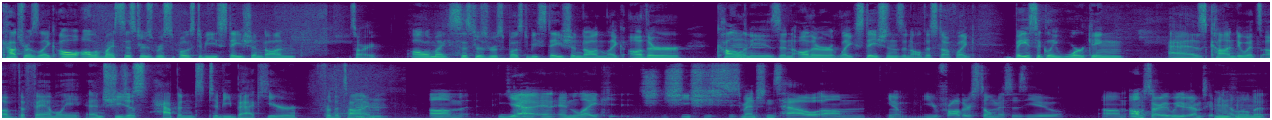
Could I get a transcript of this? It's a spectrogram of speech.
Quatre's like, "Oh, all of my sisters were supposed to be stationed on, sorry, all of my sisters were supposed to be stationed on like other colonies and other like stations and all this stuff, like basically working as conduits of the family, and she just happened to be back here for the time. um, yeah, and, and like she, she she mentions how um you know your father still misses you. Um, oh, I'm sorry, we, I'm skipping ahead a little bit.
